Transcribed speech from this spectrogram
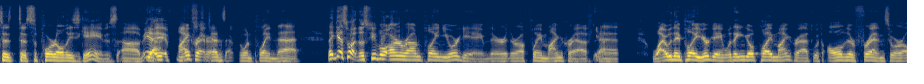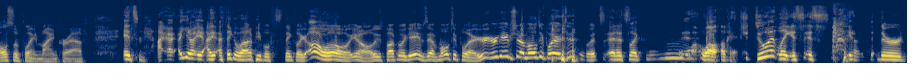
To, to support all these games, um, Yeah, if Minecraft has everyone playing that, like guess what? Those people aren't around playing your game. They're they're off playing Minecraft. Yeah. And why would they play your game? Well, they can go play Minecraft with all of their friends who are also playing Minecraft. It's I, I you know I, I think a lot of people think like oh oh you know all these popular games they have multiplayer. Your your game should have multiplayer too. it's and it's like mm, Well, okay. you do it like it's it's you know there are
